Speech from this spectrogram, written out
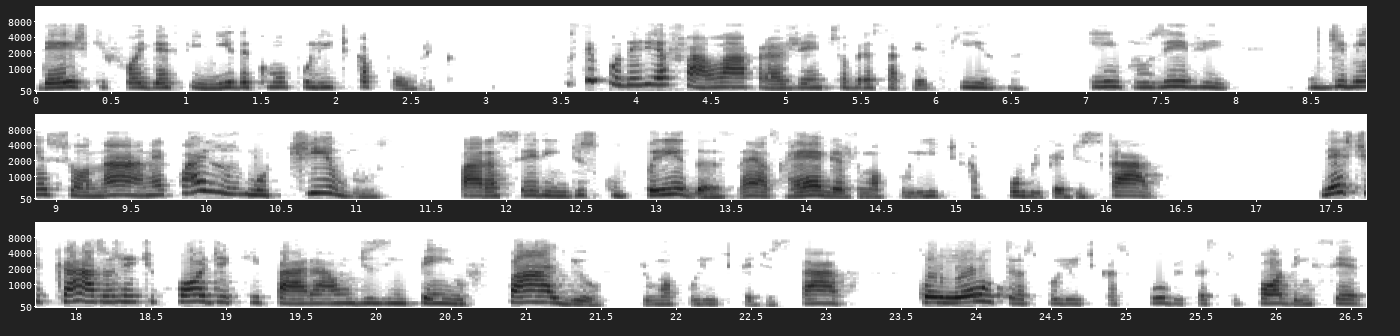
desde que foi definida como política pública. Você poderia falar para a gente sobre essa pesquisa e, inclusive, dimensionar né, quais os motivos para serem descumpridas né, as regras de uma política pública de Estado? Neste caso, a gente pode equiparar um desempenho falho de uma política de Estado com outras políticas públicas que podem ser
